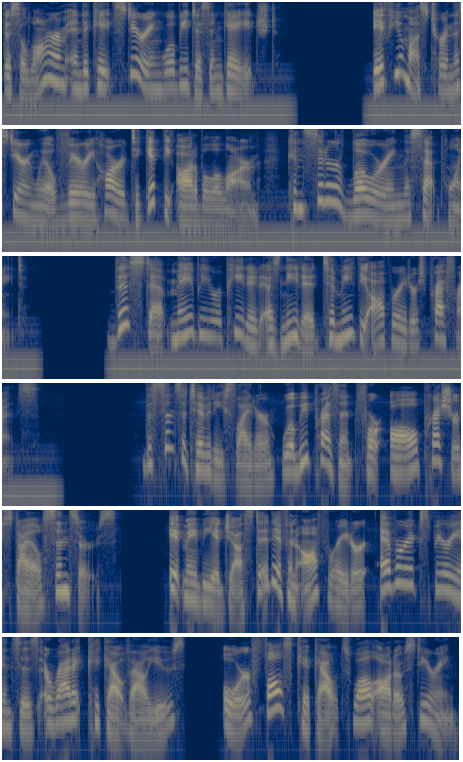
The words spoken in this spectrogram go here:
This alarm indicates steering will be disengaged. If you must turn the steering wheel very hard to get the audible alarm, consider lowering the set point. This step may be repeated as needed to meet the operator's preference. The sensitivity slider will be present for all pressure style sensors. It may be adjusted if an operator ever experiences erratic kickout values or false kickouts while auto steering.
